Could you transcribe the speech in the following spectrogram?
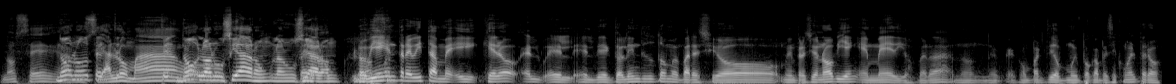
no sé, No, no, te- anunciarlo te- más. te- no, o- lo anunciaron, lo anunciaron. Pero- Lo vi en fue- entrevistas me- y quiero, el, el- el director del instituto me pareció, me impresionó bien en medios, ¿verdad? No- he compartido muy pocas veces con él, pero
